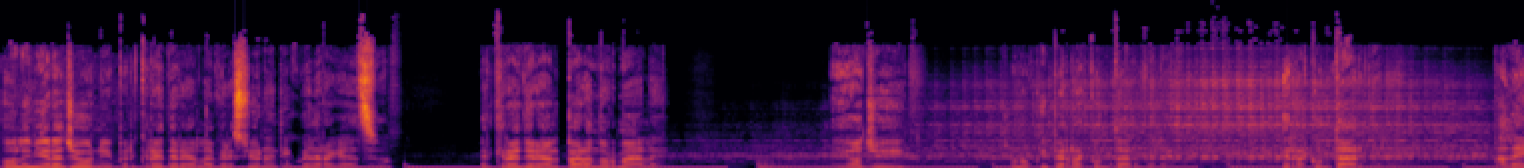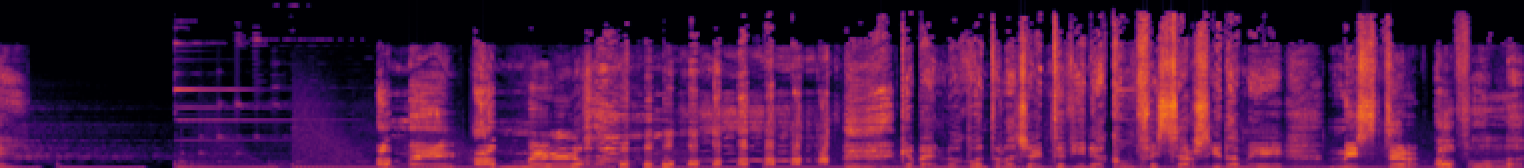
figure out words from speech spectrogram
Ho le mie ragioni per credere alla versione di quel ragazzo, per credere al paranormale. E oggi sono qui per raccontarvele, per raccontargliele, a lei. A me, che bello quando la gente viene a confessarsi da me, Mr. Awful,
